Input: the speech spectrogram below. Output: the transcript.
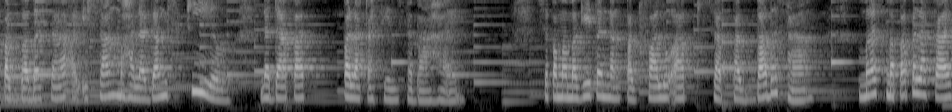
pagbabasa ay isang mahalagang skill na dapat palakasin sa bahay. Sa pamamagitan ng pag-follow up sa pagbabasa, mas mapapalakas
